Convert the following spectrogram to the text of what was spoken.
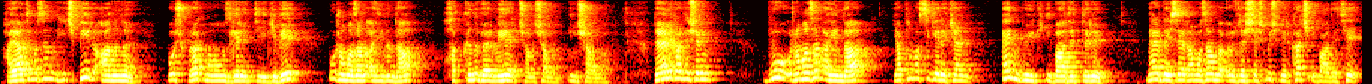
Hayatımızın hiçbir anını boş bırakmamamız gerektiği gibi bu Ramazan ayının da hakkını vermeye çalışalım inşallah. Değerli kardeşlerim, bu Ramazan ayında yapılması gereken en büyük ibadetleri, neredeyse Ramazan'la özdeşleşmiş birkaç ibadeti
